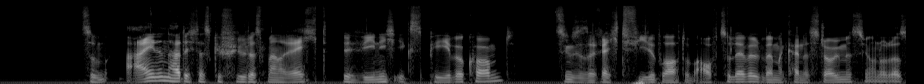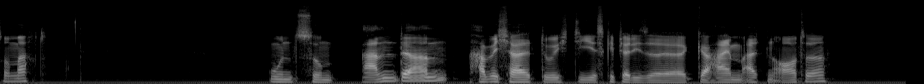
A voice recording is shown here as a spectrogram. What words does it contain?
zum einen hatte ich das Gefühl, dass man recht wenig XP bekommt, beziehungsweise recht viel braucht, um aufzuleveln, wenn man keine Story-Mission oder so macht. Und zum anderen habe ich halt durch die, es gibt ja diese geheimen alten Orte,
